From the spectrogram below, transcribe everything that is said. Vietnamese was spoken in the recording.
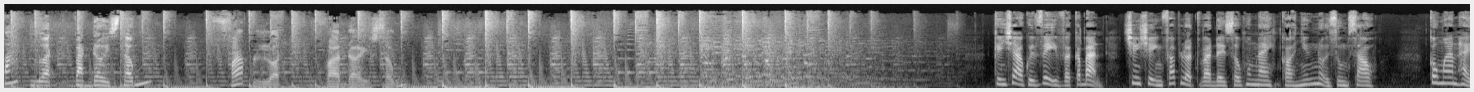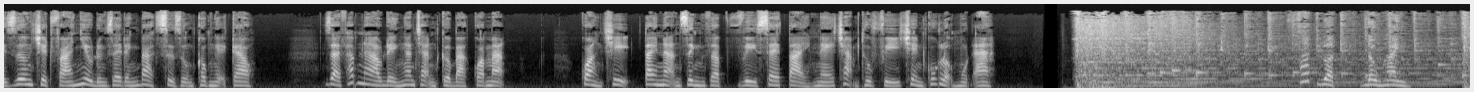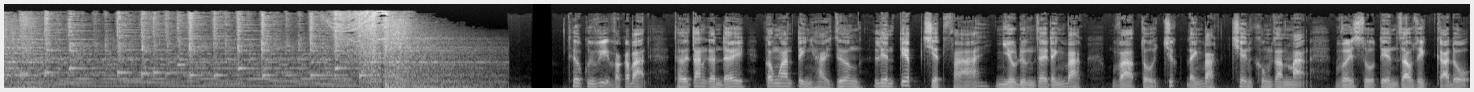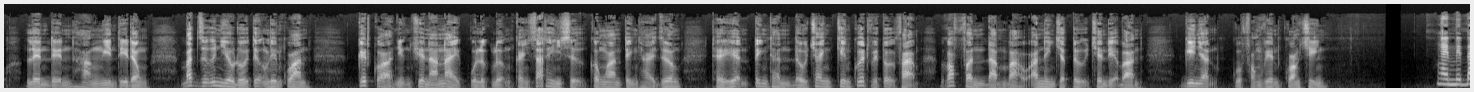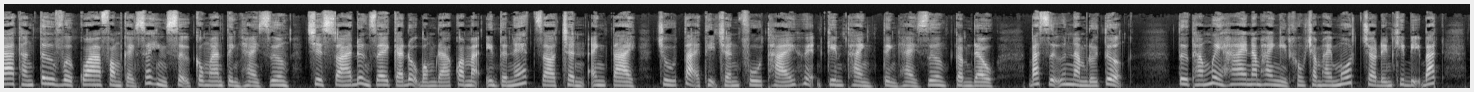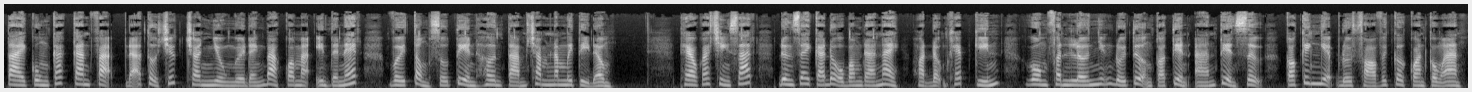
Pháp luật và đời sống. Pháp luật và đời sống. Kính chào quý vị và các bạn. Chương trình Pháp luật và đời sống hôm nay có những nội dung sau. Công an Hải Dương triệt phá nhiều đường dây đánh bạc sử dụng công nghệ cao. Giải pháp nào để ngăn chặn cờ bạc qua mạng? Quảng Trị tai nạn rình rập vì xe tải né trạm thu phí trên quốc lộ 1A. Pháp luật đồng hành Thưa quý vị và các bạn, thời gian gần đây, Công an tỉnh Hải Dương liên tiếp triệt phá nhiều đường dây đánh bạc và tổ chức đánh bạc trên không gian mạng với số tiền giao dịch cá độ lên đến hàng nghìn tỷ đồng, bắt giữ nhiều đối tượng liên quan. Kết quả những chuyên án này của lực lượng cảnh sát hình sự công an tỉnh Hải Dương thể hiện tinh thần đấu tranh kiên quyết với tội phạm, góp phần đảm bảo an ninh trật tự trên địa bàn. Ghi nhận của phóng viên Quang Chính. Ngày 13 tháng 4 vừa qua, Phòng Cảnh sát Hình sự Công an tỉnh Hải Dương triệt xóa đường dây cá độ bóng đá qua mạng Internet do Trần Anh Tài, trú tại thị trấn Phú Thái, huyện Kim Thành, tỉnh Hải Dương cầm đầu, bắt giữ 5 đối tượng. Từ tháng 12 năm 2021 cho đến khi bị bắt, Tài cùng các can phạm đã tổ chức cho nhiều người đánh bạc qua mạng Internet với tổng số tiền hơn 850 tỷ đồng. Theo các trinh sát, đường dây cá độ bóng đá này hoạt động khép kín, gồm phần lớn những đối tượng có tiền án tiền sự, có kinh nghiệm đối phó với cơ quan công an.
